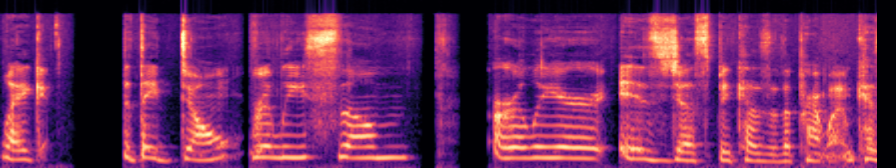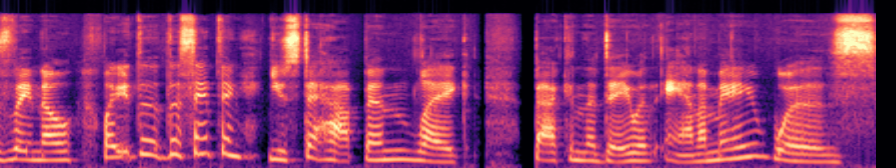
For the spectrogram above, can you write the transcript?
like that they don't release them earlier is just because of the print one because they know like the, the same thing used to happen like back in the day with anime was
